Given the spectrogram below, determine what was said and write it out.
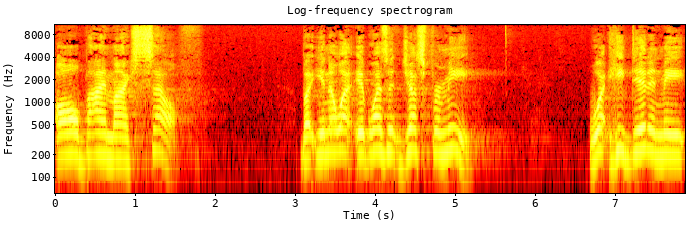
all by myself. But you know what? It wasn't just for me. What He did in me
